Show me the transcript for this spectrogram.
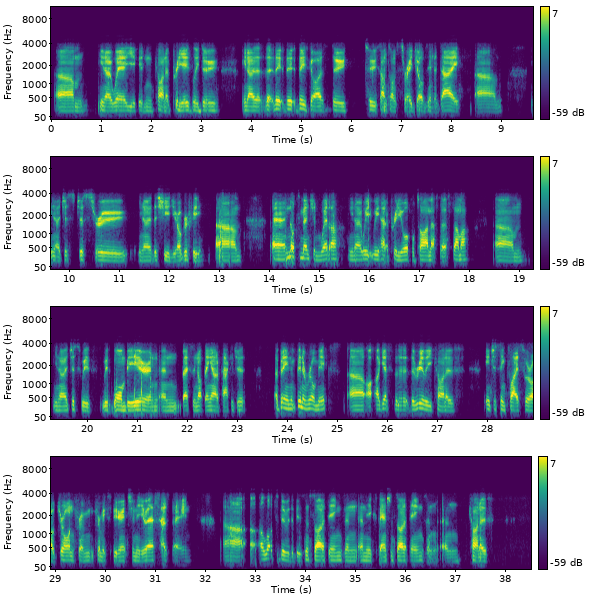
um, you know, where you can kind of pretty easily do you know, the, the, the, these guys do two, sometimes three jobs in a day. Um, you know, just just through you know the sheer geography, um, and not to mention weather. You know, we, we had a pretty awful time our first summer. Um, you know, just with, with warm beer and, and basically not being able to package it. It's been been a real mix. Uh, I guess the the really kind of interesting place where I've drawn from from experience from the US has been uh, a lot to do with the business side of things and, and the expansion side of things and, and kind of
